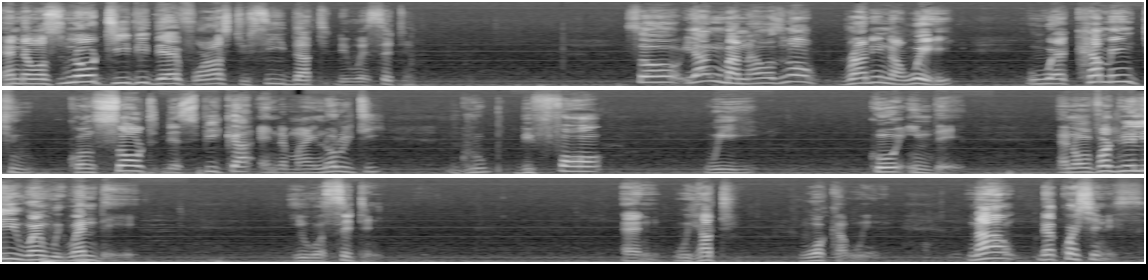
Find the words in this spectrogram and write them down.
and there was no TV there for us to see that they were sitting. So, young man, I was not running away. We were coming to consult the speaker and the minority group before we go in there. And unfortunately, when we went there, he was sitting. And we had to walk away. Now, the question is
